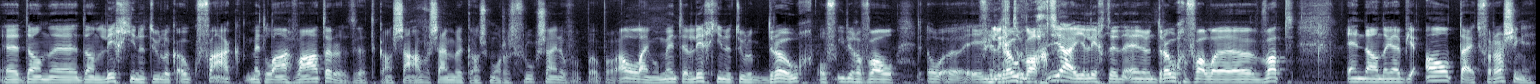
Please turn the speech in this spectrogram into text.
Uh, dan, dan lig je natuurlijk ook vaak met laag water. Het, kan s'avonds zijn, maar het kan s morgens vroeg zijn. Of op, op, allerlei momenten lig je natuurlijk droog. Of in ieder geval... in je ligt te wachten. Ja, je ligt in, in een drooggevallen wat. En dan, dan heb je altijd verrassingen.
